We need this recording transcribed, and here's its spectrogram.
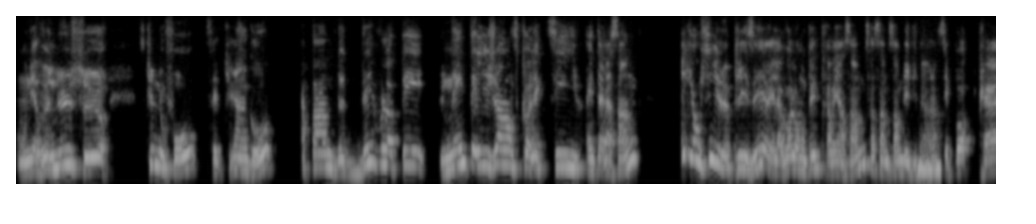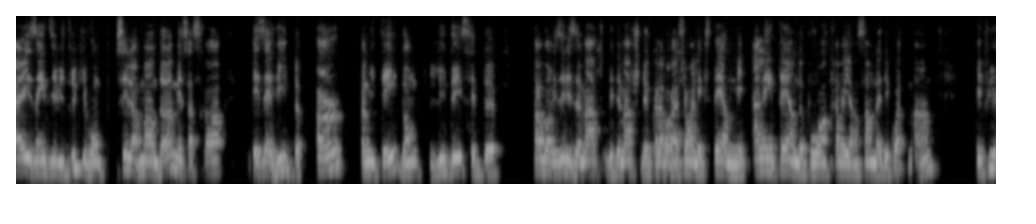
on est revenu sur ce qu'il nous faut, c'est de créer un groupe capable de développer une intelligence collective intéressante et qui a aussi le plaisir et la volonté de travailler ensemble. Ça, ça me semble évident. Ce n'est pas 13 individus qui vont pousser leur mandat, mais ça sera les avis de un Donc, l'idée, c'est de favoriser les démarches, les démarches de collaboration à l'externe, mais à l'interne, de pouvoir travailler ensemble adéquatement. Et puis,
